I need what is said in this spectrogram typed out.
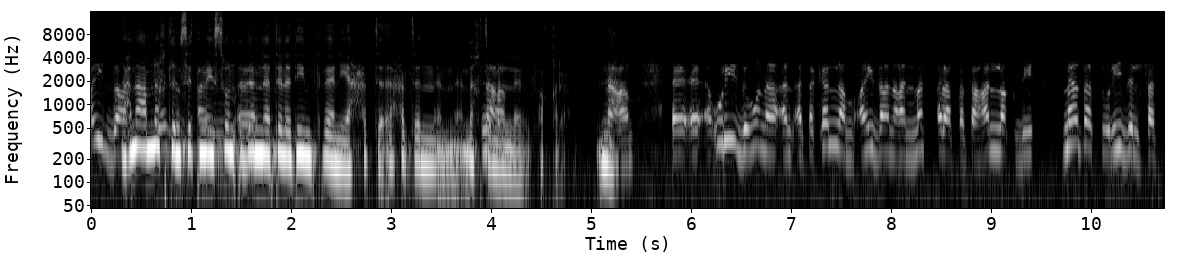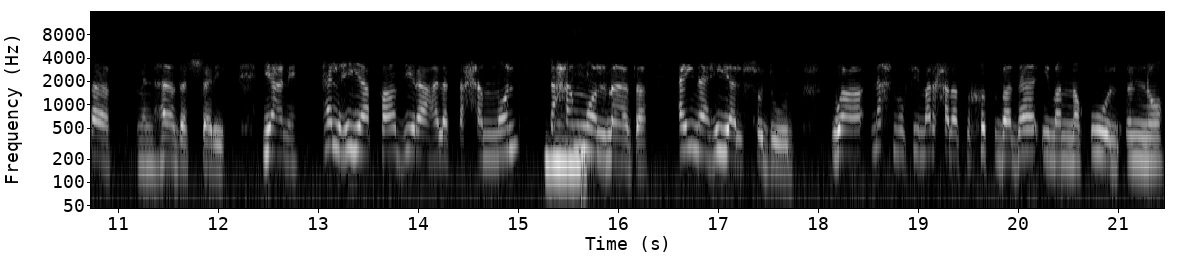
أيضا إحنا عم نختم ست ميسون قدامنا 30 ثانية حتى حتى نختم نعم. الفقرة. نعم, نعم. آه، آه، أريد هنا أن أتكلم أيضا عن مسألة تتعلق بماذا تريد الفتاة من هذا الشريك، يعني هل هي قادرة على التحمل؟ تحمل ماذا؟ أين هي الحدود؟ ونحن في مرحلة الخطبة دائما نقول إنه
